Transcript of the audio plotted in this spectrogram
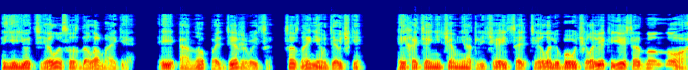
Ее тело создала магия, и оно поддерживается сознанием девочки. И хотя ничем не отличается от тела любого человека, есть одно «но».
